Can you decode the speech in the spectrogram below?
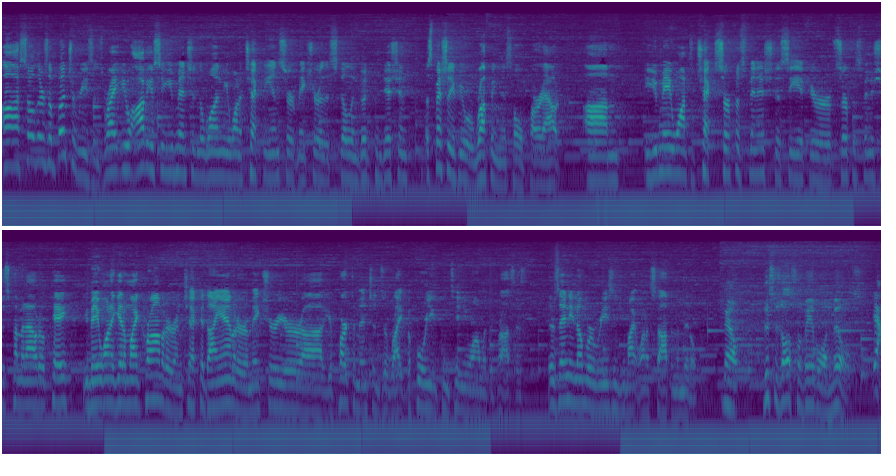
Uh, so there's a bunch of reasons, right? You obviously you mentioned the one you want to check the insert, make sure that it's still in good condition, especially if you were roughing this whole part out. Um, you may want to check surface finish to see if your surface finish is coming out okay. You may want to get a micrometer and check a diameter and make sure your uh, your part dimensions are right before you continue on with the process. There's any number of reasons you might want to stop in the middle. Now, this is also available on mills. Yeah, yeah.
